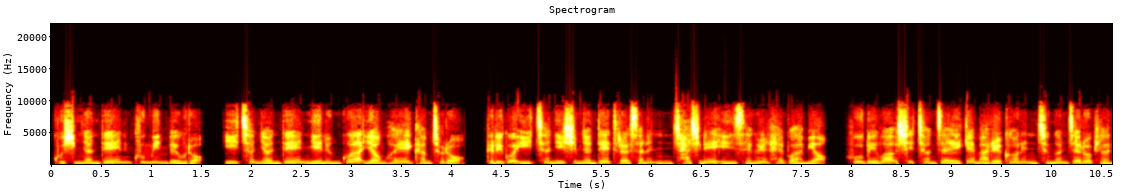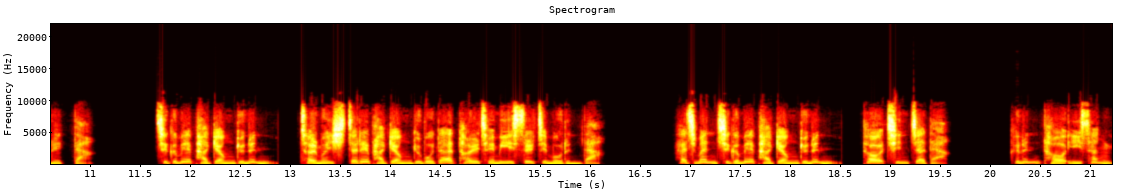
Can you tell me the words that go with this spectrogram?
90년대엔 국민 배우로, 2000년대엔 예능과 영화의 감초로, 그리고 2020년대 들어서는 자신의 인생을 해부하며 후배와 시청자에게 말을 거는 증언자로 변했다. 지금의 박영규는 젊은 시절의 박영규보다 덜 재미있을지 모른다. 하지만 지금의 박영규는 더 진짜다. 그는 더 이상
